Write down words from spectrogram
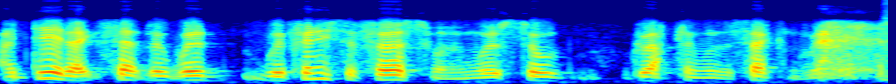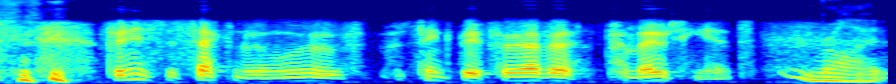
I did, except that we we finished the first one and we're still grappling with the second one. finished the second one, we seem to be forever promoting it. Right.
